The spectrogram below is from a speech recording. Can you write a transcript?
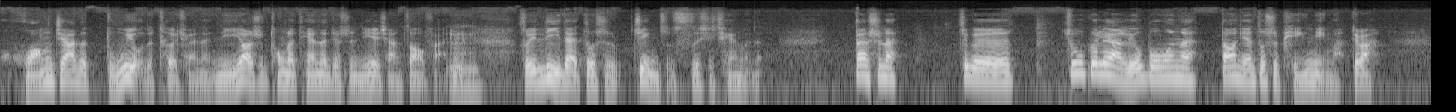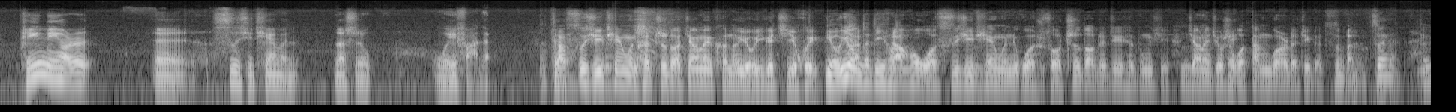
皇家的独有的特权呢。你要是通了天，那就是你也想造反。嗯。所以历代都是禁止私习天文的，但是呢，这个诸葛亮、刘伯温呢，当年都是平民嘛，对吧？平民而呃私习天文，那是违法的。他私习天文，他知道将来可能有一个机会有用的地方。然后我私习天文，我所知道的这些东西，将来就是我当官的这个资本。对，对，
